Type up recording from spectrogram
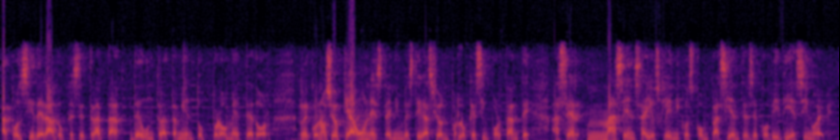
ha considerado que se trata de un tratamiento prometedor, reconoció que aún está en investigación, por lo que es importante hacer más ensayos clínicos con pacientes de COVID-19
